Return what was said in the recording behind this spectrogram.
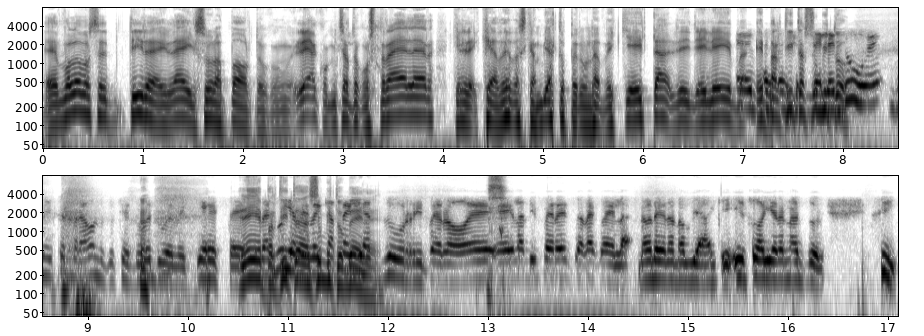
Eh, volevo sentire lei il suo rapporto. Con... Lei ha cominciato con Streller, che, che aveva scambiato per una vecchietta, lei, lei è, è partita subito... due, mi sembravano tutte e due due vecchiette. Lei è partita lui subito bene. i azzurri però, eh, e la differenza era quella, non erano bianchi, i suoi erano azzurri. Sì,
